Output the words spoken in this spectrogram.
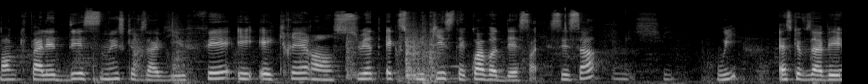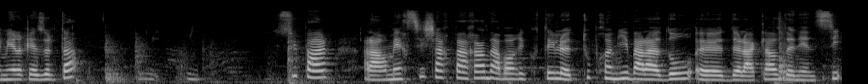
Donc, il fallait dessiner ce que vous aviez fait et écrire ensuite, expliquer c'était quoi votre dessin. C'est ça? Oui, Oui. Est-ce que vous avez aimé le résultat? oui, oui. Super. Alors, merci, chers parents, d'avoir écouté le tout premier balado euh, de la classe de Nancy.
